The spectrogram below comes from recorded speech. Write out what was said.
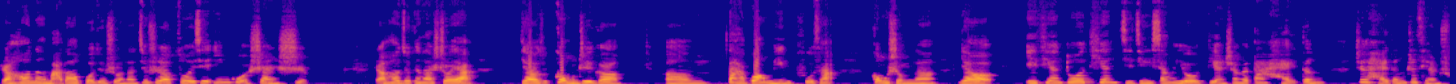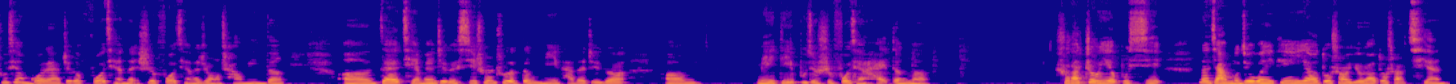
然后那个马道婆就说呢，就是要做一些因果善事，然后就跟他说呀，要供这个，嗯，大光明菩萨，供什么呢？要一天多添几斤香油，点上个大海灯。这个海灯之前出现过的呀，这个佛前的是佛前的这种长明灯，嗯，在前面这个惜春出的灯谜，它的这个嗯谜底不就是佛前海灯吗？说他昼夜不息，那贾母就问一天一夜要多少油，要多少钱？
